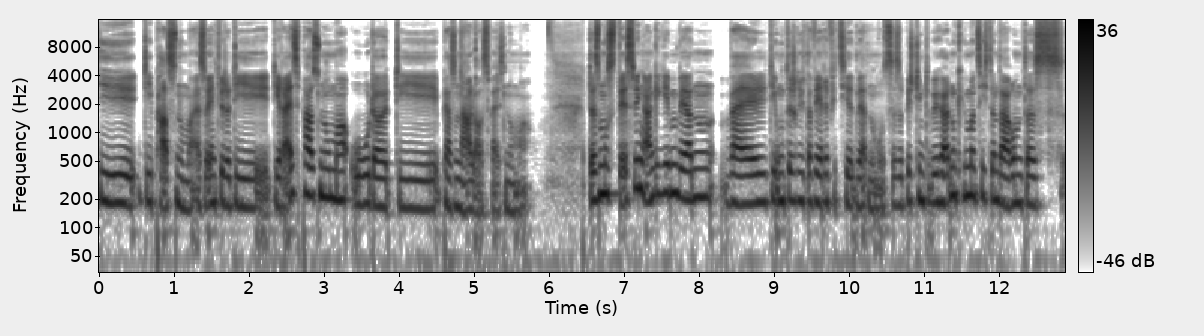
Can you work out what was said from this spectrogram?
die, die Passnummer, also entweder die, die Reisepassnummer oder die Personalausweisnummer. Das muss deswegen angegeben werden, weil die Unterschrift auch verifiziert werden muss. Also bestimmte Behörden kümmern sich dann darum, dass,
